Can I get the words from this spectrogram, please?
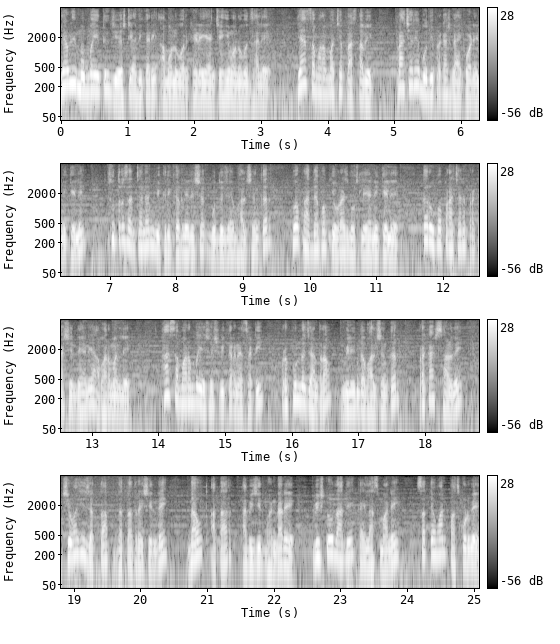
यावेळी मुंबई येथील जीएसटी अधिकारी अमोल वरखेडे यांचेही मनोगत झाले. या समारंभाचे प्रास्ताविक प्राचार्य बोधीप्रकाश गायकवाड यांनी केले. सूत्रसंचालन विक्रीकर निरीक्षक बुद्धजय भालशंकर व प्राध्यापक युवराज भोसले यांनी केले. तर उपप्राचार्य प्रकाश शिंदे यांनी आभार मानले. हा समारंभ यशस्वी करण्यासाठी प्रफुल्ल जानराव मिलिंद भालशंकर प्रकाश साळवे शिवाजी जगताप दत्तात्रय शिंदे दाऊद आतार अभिजित भंडारे विष्णू लादे कैलास माने सत्यवान पाचकुडवे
